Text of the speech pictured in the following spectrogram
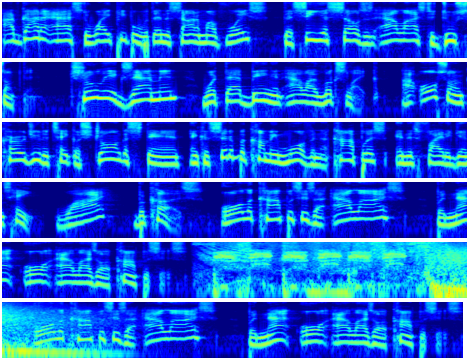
I've got to ask the white people within the sound of my voice that see yourselves as allies to do something. Truly examine what that being an ally looks like. I also encourage you to take a stronger stand and consider becoming more of an accomplice in this fight against hate. Why? Because all accomplices are allies, but not all allies are accomplices. All accomplices are allies, but not all allies are accomplices.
